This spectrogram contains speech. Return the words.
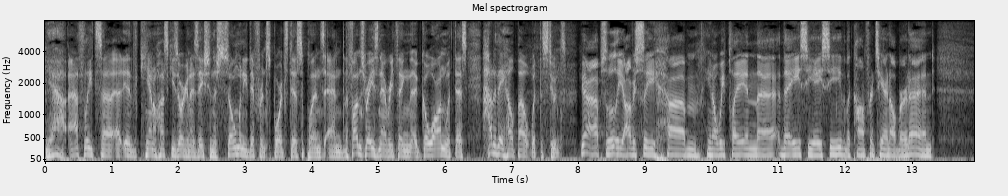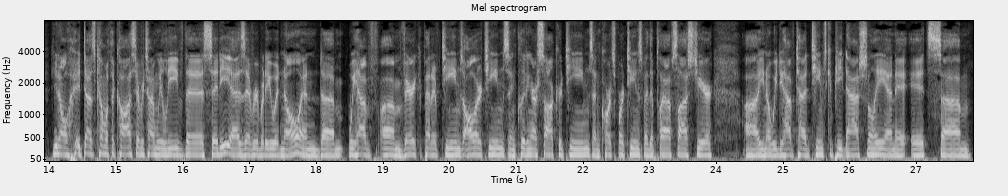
Yeah, athletes uh, in the Keyano Huskies organization, there's so many different sports disciplines and the funds raised and everything that go on with this. How do they help out with the students? Yeah, absolutely. Obviously, um, you know, we play in the, the ACAC, the conference here in Alberta, and you know, it does come with a cost every time we leave the city, as everybody would know. And um, we have um, very competitive teams. All our teams, including our soccer teams and court sport teams, made the playoffs last year. Uh, you know, we do have had teams compete nationally, and it, it's um,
